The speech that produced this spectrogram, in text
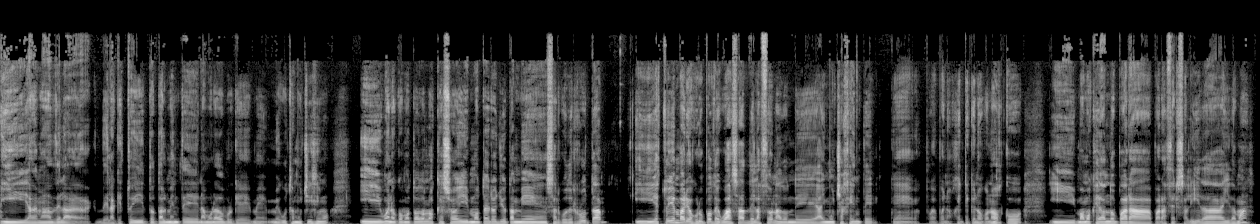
Y además de la, de la que estoy totalmente enamorado porque me, gusta muchísimo. Y bueno, como todos los que sois moteros, yo también salgo de ruta y estoy en varios grupos de WhatsApp de la zona donde hay mucha gente, que, pues bueno, gente que no conozco y vamos quedando para, para hacer salidas y demás.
